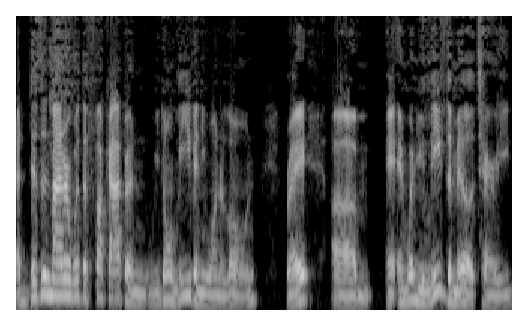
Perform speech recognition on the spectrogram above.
It doesn't matter what the fuck happened. We don't leave anyone alone, right? Um, and, and when you leave the military,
